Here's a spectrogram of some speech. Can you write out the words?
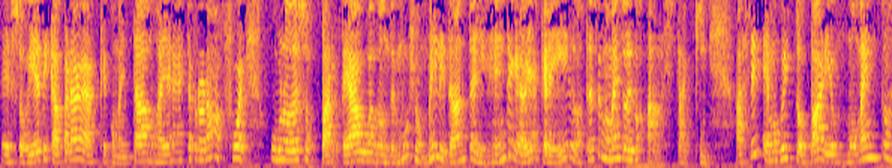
eh, soviética Praga que comentábamos ayer en este programa fue uno de esos parteaguas donde muchos militantes y gente que había creído hasta ese momento dijo hasta aquí. Así hemos visto varios momentos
